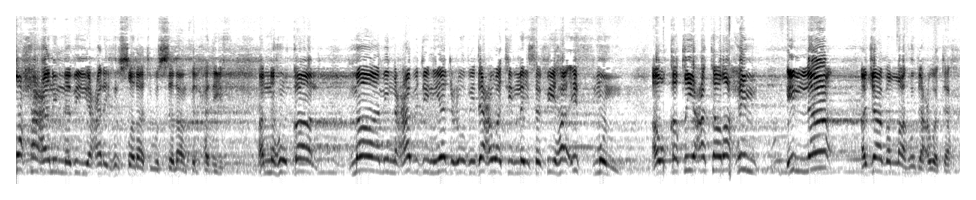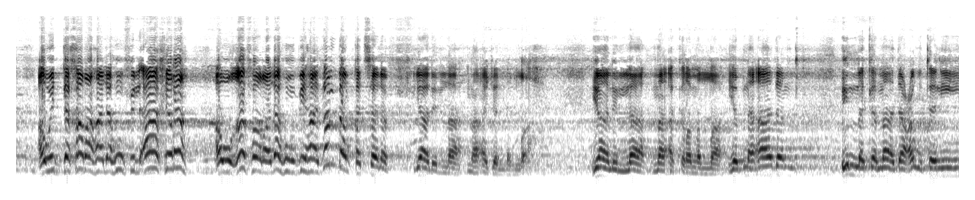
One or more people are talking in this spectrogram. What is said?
صح عن النبي عليه الصلاة والسلام في الحديث أنه قال ما من عبد يدعو بدعوة ليس فيها إثم أو قطيعة رحم إلا أجاب الله دعوته أو ادخرها له في الآخرة أو غفر له بها ذنبا قد سلف. يا لله ما أجل الله يا لله ما أكرم الله. يا ابن آدم إنك ما دعوتني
